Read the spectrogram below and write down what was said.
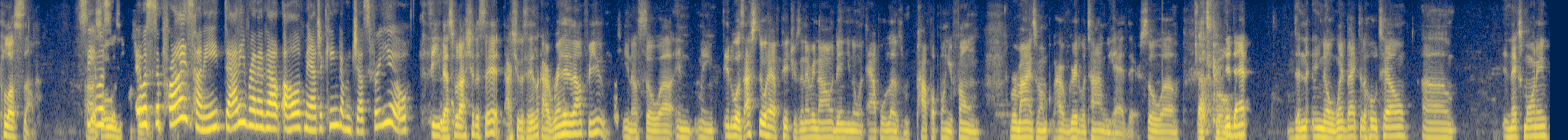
plus some. See, uh, it was, so it was it was surprise, honey. Daddy rented out all of Magic Kingdom just for you. See, that's what I should have said. I should have said, "Look, I rented it out for you." You know, so uh, and I mean, it was. I still have pictures, and every now and then, you know, when Apple lets them pop up on your phone, reminds me how great of a time we had there. So um, that's cool. Did that? Then you know, went back to the hotel. Um, the next morning,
